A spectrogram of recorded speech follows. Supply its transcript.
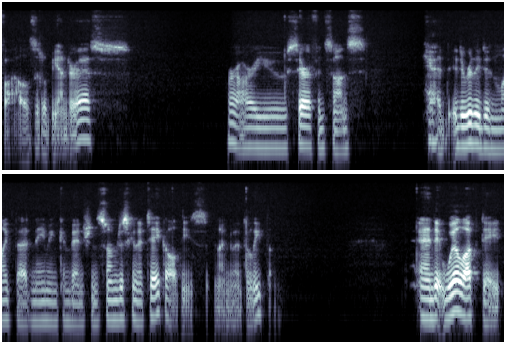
files. It'll be under S. Where are you? Serif and Sans. Yeah, it really didn't like that naming convention, so I'm just going to take all these and I'm going to delete them. And it will update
